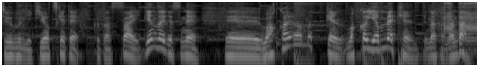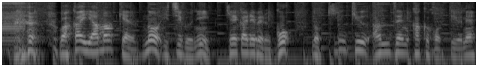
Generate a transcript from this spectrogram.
十分に気をつけてください現在ですね、えー和歌山県和歌山県ってなんかなんだ？和歌山県の一部に警戒レベル5の緊急安全確保っていうね、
